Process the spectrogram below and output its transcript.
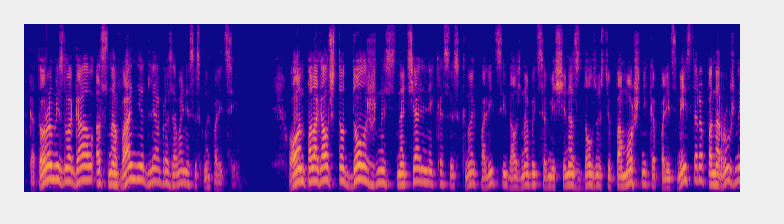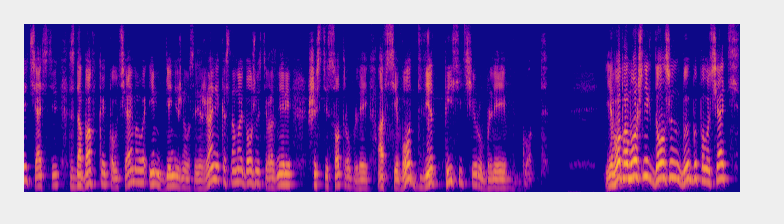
в котором излагал основания для образования сыскной полиции. Он полагал, что должность начальника сыскной полиции должна быть совмещена с должностью помощника полицмейстера по наружной части с добавкой получаемого им денежного содержания к основной должности в размере 600 рублей, а всего 2000 рублей в год. Его помощник должен был бы получать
